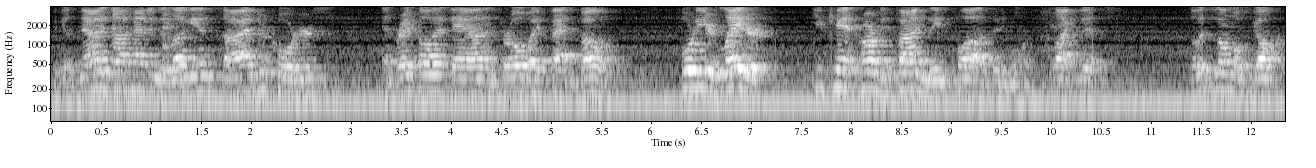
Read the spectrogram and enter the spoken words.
because now he's not having to lug in sides or quarters and break all that down and throw away fat and bone. 40 years later, you can't hardly find these clods anymore like this. So this is almost gone.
